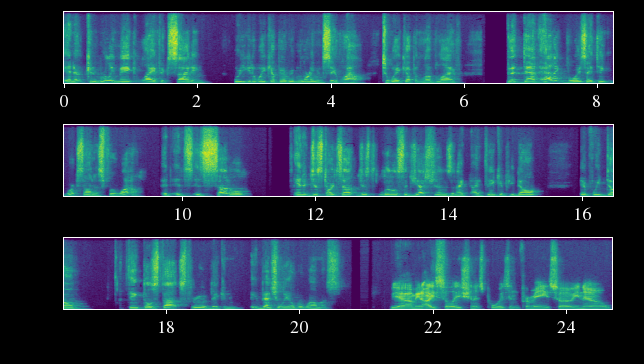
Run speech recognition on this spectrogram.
and it can really make life exciting where you get to wake up every morning and say, wow, to wake up and love life. But that addict voice, I think, works on us for a while. It, it's, it's subtle and it just starts out just little suggestions. And I, I think if you don't, if we don't think those thoughts through, they can eventually overwhelm us. yeah, I mean, isolation is poison for me. So, you know,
